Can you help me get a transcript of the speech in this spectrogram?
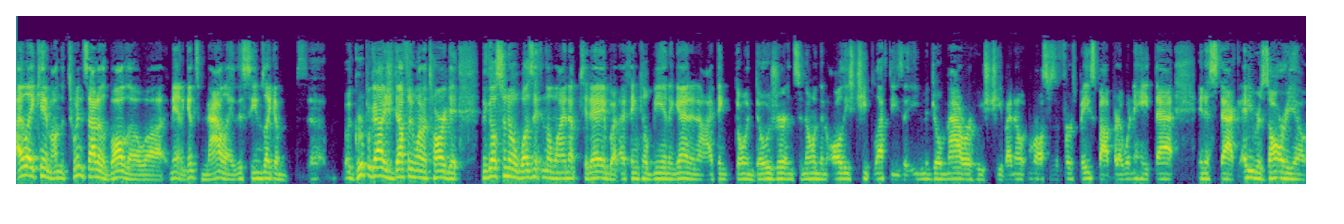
I like him on the twin side of the ball. Though, man, against Mahle, this seems like a a group of guys you definitely want to target. Miguel Sano wasn't in the lineup today, but I think he'll be in again. And I think going Dozier and Sano and then all these cheap lefties, even Joe Mauer, who's cheap. I know Ross is a first base spot, but I wouldn't hate that in a stack. Eddie Rosario,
